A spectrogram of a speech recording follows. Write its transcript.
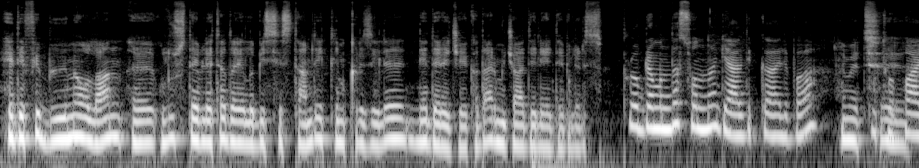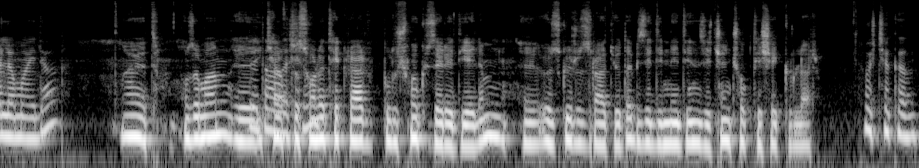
Hedefi büyüme olan e, ulus devlete dayalı bir sistemde iklim kriziyle ne dereceye kadar mücadele edebiliriz? Programın da sonuna geldik galiba Evet. bu e, toparlamayla. Evet. O zaman e, iki hafta sonra tekrar buluşmak üzere diyelim. E, Özgürüz Radyo'da bizi dinlediğiniz için çok teşekkürler. Hoşçakalın.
